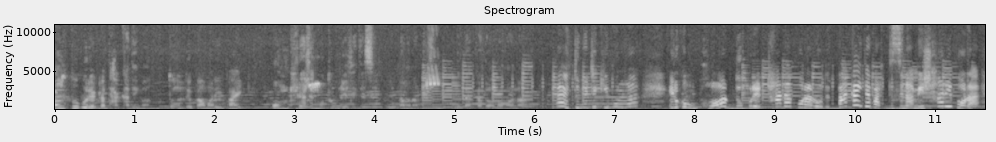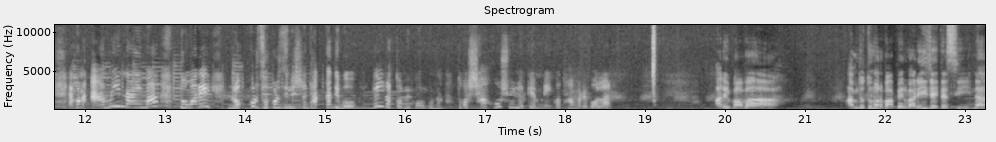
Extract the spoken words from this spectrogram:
আলতো করে একটা ধাক্কা দিবা। তখন দেখো আমার এই বাইক পঙ্খিরাজের মতো উড়ে যেতেছে। না ধাক্কা দাও নামো না এই তুমি এটা কি বললা? এরকম ভর দুপুরে ঠাডা পড়া রোদে তাকাইতে পারতেছি না আমি শাড়ি পরা। এখন আমি নাই মা তোমার এই লক্কর ঝক্কর জিনিসটা ধাক্কা দিব। এইটা তো আমি করব না। তোমার সাহস হইল কেমনে এই কথা আমারে বলার? আরে বাবা আমি তো তোমার বাপের বাড়িই যাইতেছি না?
